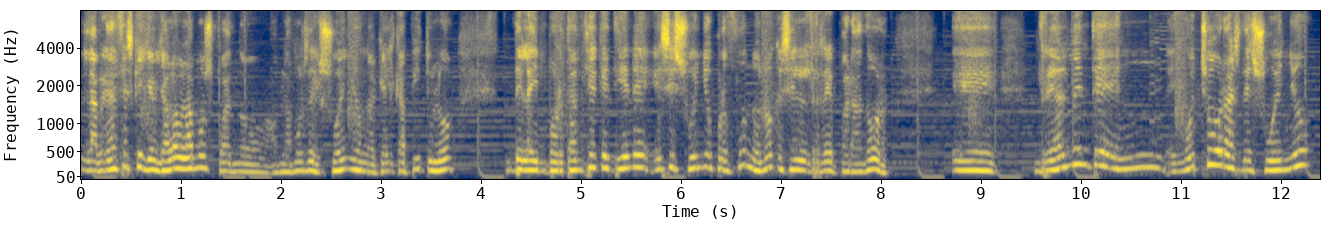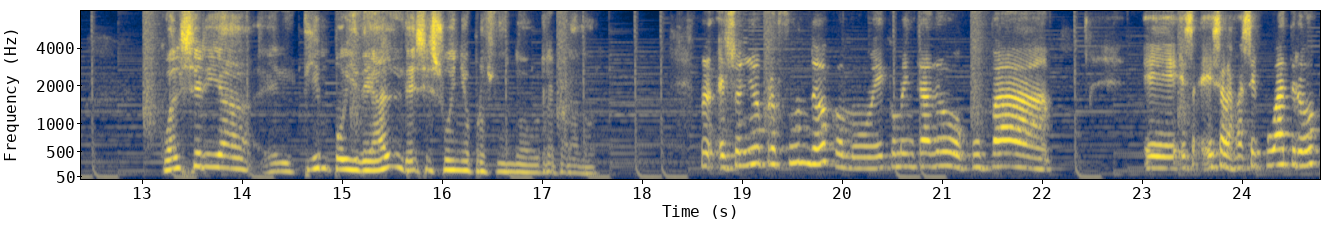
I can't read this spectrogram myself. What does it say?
la verdad es que ya lo hablamos cuando hablamos del sueño en aquel capítulo, de la importancia que tiene ese sueño profundo, ¿no? que es el reparador. Eh, realmente en, ocho horas de sueño, ¿cuál sería el tiempo ideal de ese sueño profundo reparador? Bueno, el sueño profundo, como he comentado, ocupa, eh, es, a la fase 4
